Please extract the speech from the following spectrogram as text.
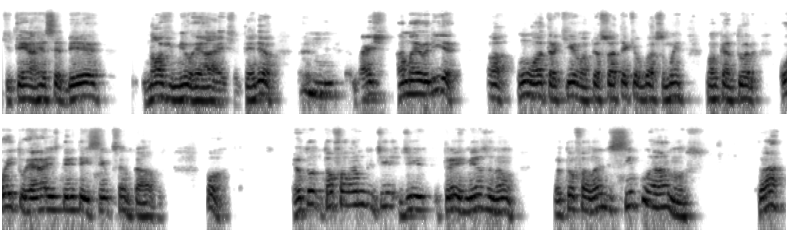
que tem a receber 9 mil reais, entendeu? Uhum. Mas a maioria, ó, um outro aqui, uma pessoa até que eu gosto muito, uma cantora, R$ 8,35. Pô, eu tô, tô falando de, de três meses, não. Eu estou falando de cinco anos, tá?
